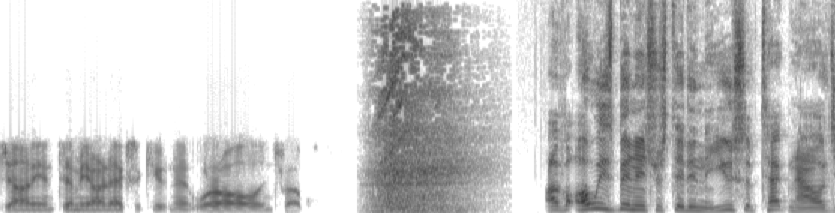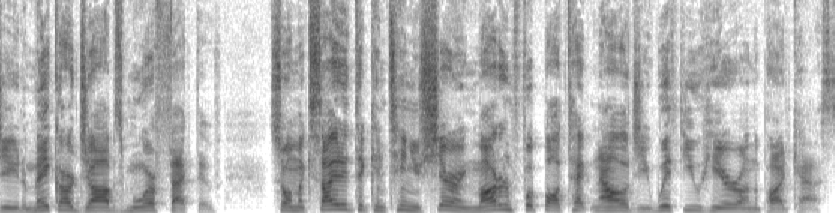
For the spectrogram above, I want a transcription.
Johnny and Timmy aren't executing it, we're all in trouble. I've always been interested in the use of technology to make our jobs more effective, so I'm excited to continue sharing modern football technology with you here on the podcast.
